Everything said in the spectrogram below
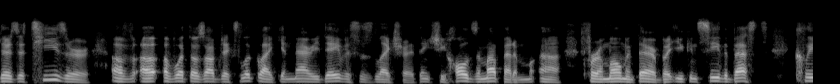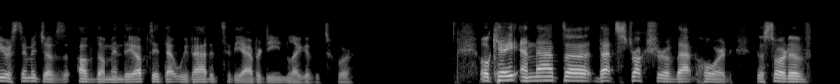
there's a teaser of uh, of what those objects look like in Mary Davis's lecture. I think she holds them up at a uh, for a moment there, but you can see the best, clearest image of, of them in the update that we've added to the Aberdeen leg of the tour. Okay, and that uh, that structure of that hoard, the sort of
